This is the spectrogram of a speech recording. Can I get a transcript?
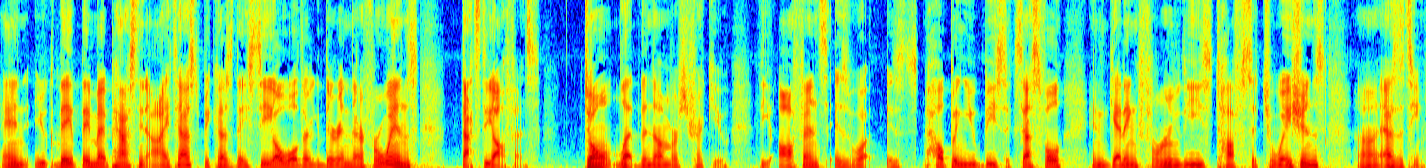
And you they, they might pass the eye test because they see, oh well, they're they're in there for wins. That's the offense. Don't let the numbers trick you. The offense is what is helping you be successful in getting through these tough situations uh, as a team.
